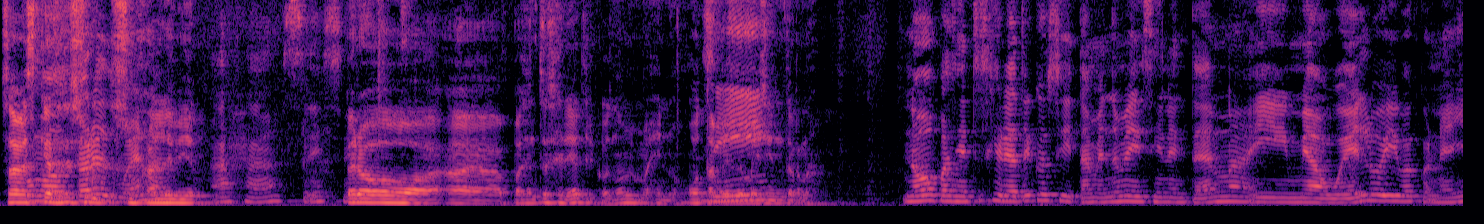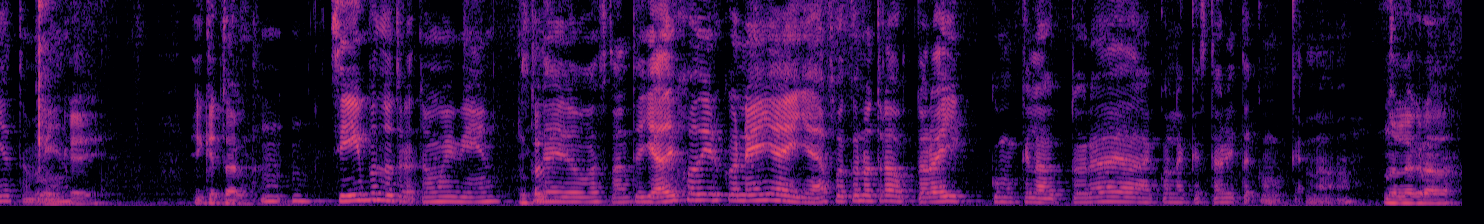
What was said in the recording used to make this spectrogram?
Sabes que hace su- es su bueno. jale bien. Ajá, sí, sí. Pero a, a pacientes geriátricos, ¿no? Me imagino. O también de medicina interna. No, pacientes geriátricos y también de medicina interna. Y mi abuelo iba con ella también. Ok. ¿Y qué tal? Mm, mm. Sí, pues lo trató muy bien. Le ayudó bastante. Ya dejó de ir con ella y ya fue con otra doctora y como que la doctora con la que está ahorita como que no. No le agrada.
